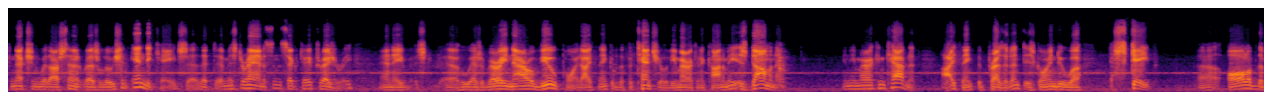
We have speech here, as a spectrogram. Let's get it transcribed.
connection with our Senate resolution, indicates uh, that uh, Mr. Anderson, the Secretary of Treasury, and a uh, who has a very narrow viewpoint, I think, of the potential of the American economy, is dominant in the American cabinet. I think the president is going to uh, escape uh, all of the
